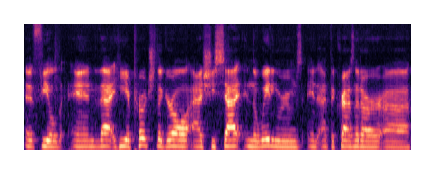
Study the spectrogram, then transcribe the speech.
uh, field, and that he approached the girl as she sat in the waiting rooms in, at the Krasnodar uh,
